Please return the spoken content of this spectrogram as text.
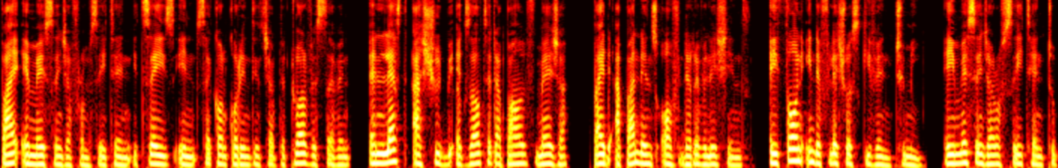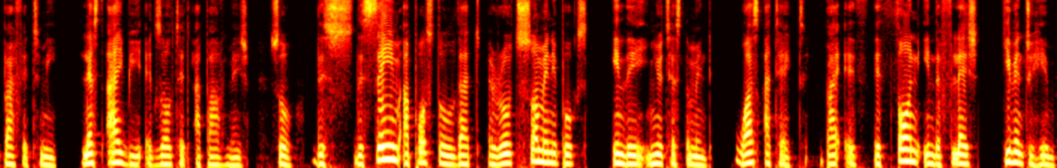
by a messenger from Satan. It says in 2 Corinthians chapter 12 verse 7, and lest I should be exalted above measure by the abundance of the revelations. A thorn in the flesh was given to me, a messenger of Satan to buffet me, lest I be exalted above measure. So, this the same apostle that wrote so many books in the New Testament was attacked by a, a thorn in the flesh given to him.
